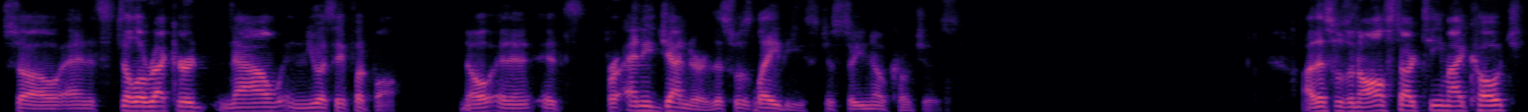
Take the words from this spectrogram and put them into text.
So, and it's still a record now in USA football. No, and it's for any gender. This was ladies, just so you know, coaches. Uh, this was an all-star team I coached.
